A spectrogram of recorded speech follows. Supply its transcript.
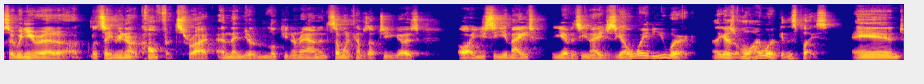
So when you're at a, let's say you're at a conference, right? And then you're looking around and someone comes up to you and goes, Oh, you see your mate you haven't seen ages. Go, Where do you work? And he goes, Oh, I work at this place. And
